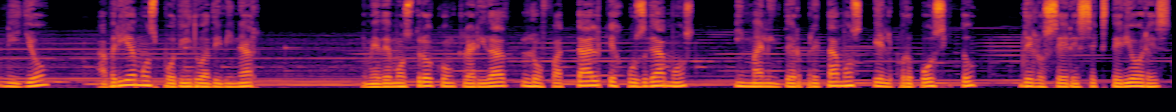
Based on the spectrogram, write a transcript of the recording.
ni yo habríamos podido adivinar, y me demostró con claridad lo fatal que juzgamos y malinterpretamos el propósito de los seres exteriores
